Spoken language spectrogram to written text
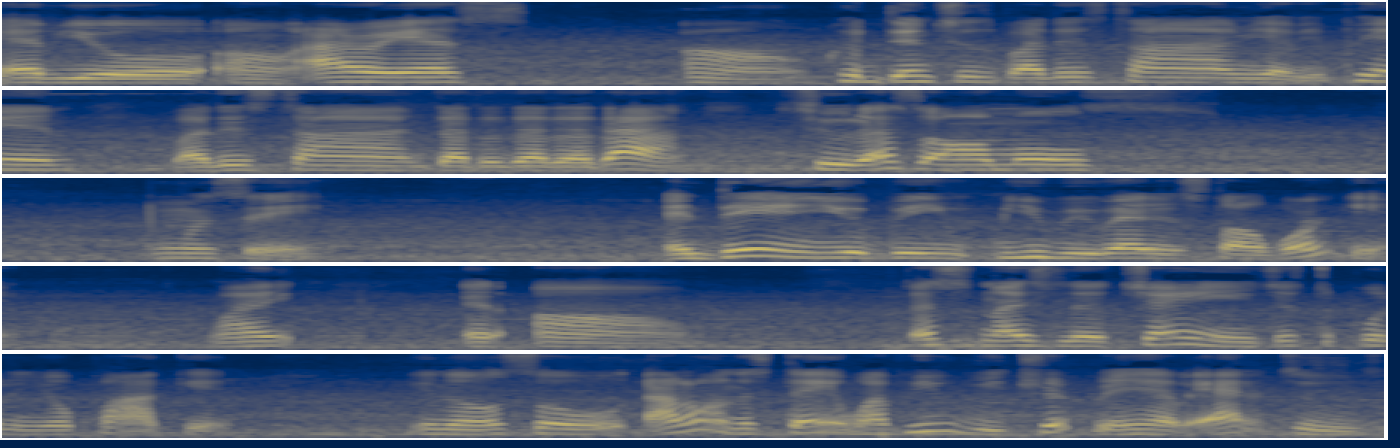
have your uh, IRS um, credentials by this time, you have your PIN by this time, da da da da da. Shoot, that's almost. I want to say, and then you'll be you'll be ready to start working, right? And um, that's a nice little change just to put in your pocket, you know. So I don't understand why people be tripping and have attitudes.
